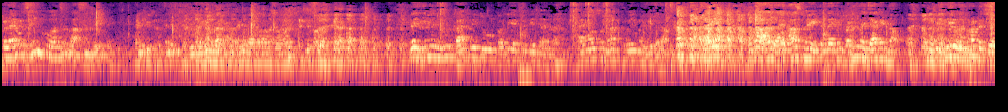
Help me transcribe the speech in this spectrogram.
But I was seeing you also last Sunday. Thank you, sir. well, even you contrary to public expectation, I am also not throwing my weight around. I, because I lost weight and I can button my jacket now. If you was not a show.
